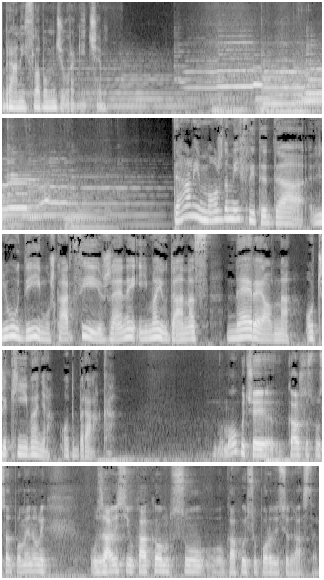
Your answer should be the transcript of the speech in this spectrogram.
Branislavom Đuragićem. Da li možda mislite da ljudi, muškarci i žene imaju danas nerealna očekivanja od braka? Moguće je, kao što smo sad pomenuli, u zavisi u kakvom su, kako su porodici odrastali.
